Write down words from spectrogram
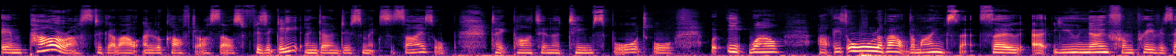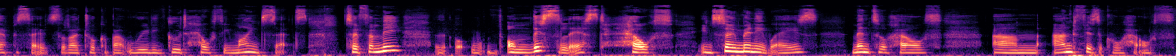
empower us to go out and look after ourselves physically and go and do some exercise or take part in a team sport or, or eat well. Uh, it's all about the mindset. So, uh, you know from previous episodes that I talk about really good, healthy mindsets. So, for me, uh, on this list, health in so many ways, mental health um, and physical health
